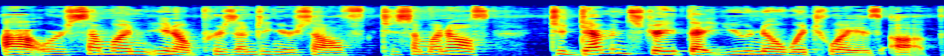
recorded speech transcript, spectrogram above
uh, or someone, you know, presenting yourself to someone else to demonstrate that you know which way is up.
